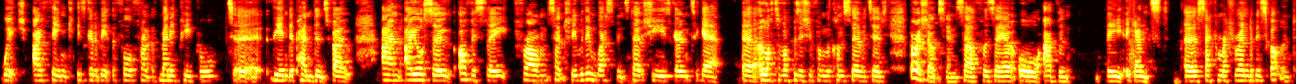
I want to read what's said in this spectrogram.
which I think is going to be at the forefront of many people to the independence vote. And I also, obviously, from centrally within Westminster, she is going to get a lot of opposition from the Conservatives. Boris Johnson himself was there all adamantly against a second referendum in Scotland.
